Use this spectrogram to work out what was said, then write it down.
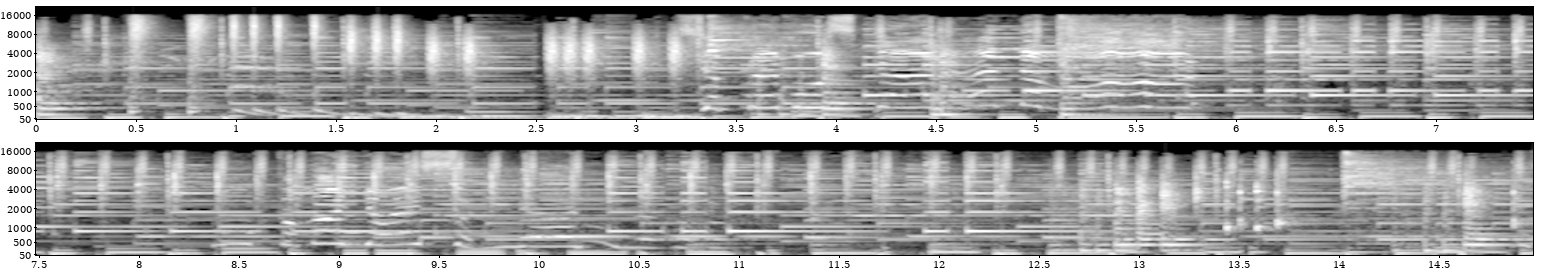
Thank Thank you.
